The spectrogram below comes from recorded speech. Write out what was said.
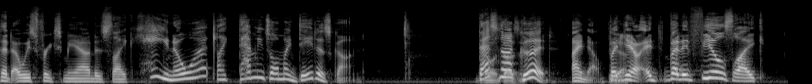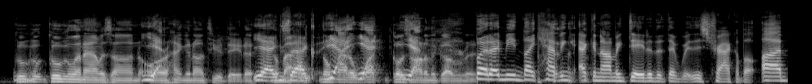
that always freaks me out is like, hey, you know what? Like that means all my data's gone. That's it not doesn't. good. I know, but you know, it, but it feels like Google, Google and Amazon Yeah. are hanging on to your data. Yeah, no matter- exactly. no Yeah, matter yeah, what goes on in the government. But I mean, like having economic data that that is trackable. Um,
